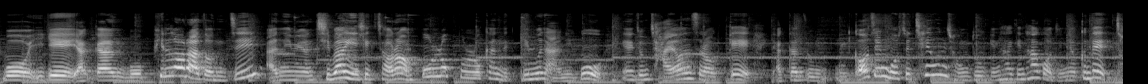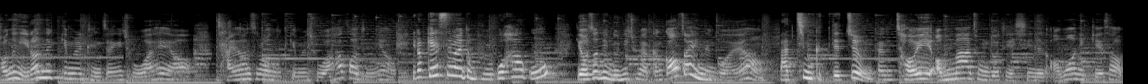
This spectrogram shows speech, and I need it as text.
뭐 이게 약간 뭐 필러라든지 아니면 지방 이식처럼 볼록볼록한 느낌은 아니고 그냥 좀 자연스럽게 약간 좀 꺼진 곳을 채운 정도긴 하긴 하거든요. 근데 저는 이런 느낌을 굉장히 좋아해요. 자연스러운 느낌을 좋아하거든요. 이렇게 했음에도 불구하고 여전히 눈이 좀 약간 꺼져 있는 거예요. 마침 그때쯤 저희 엄마 정도 되시는 어머니께서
